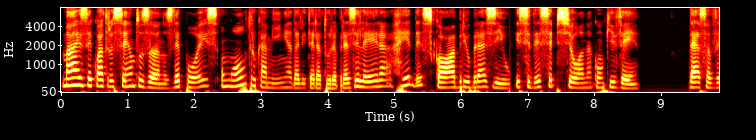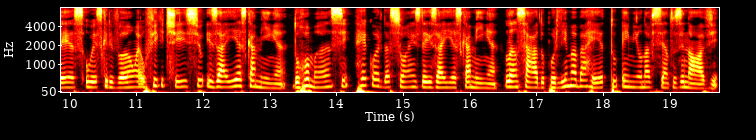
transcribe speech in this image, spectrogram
Mais de 400 anos depois, um outro caminha da literatura brasileira redescobre o Brasil e se decepciona com o que vê. Dessa vez, o escrivão é o fictício Isaías Caminha, do romance Recordações de Isaías Caminha, lançado por Lima Barreto em 1909.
